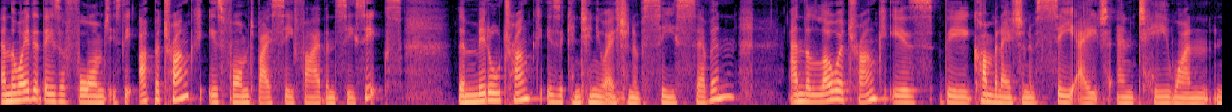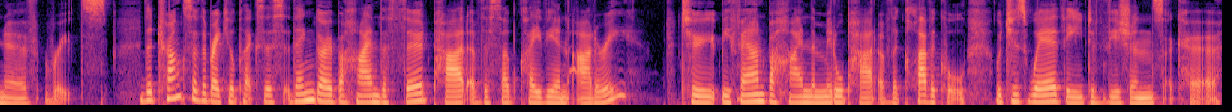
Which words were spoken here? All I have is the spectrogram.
And the way that these are formed is the upper trunk is formed by C5 and C6. The middle trunk is a continuation of C7, and the lower trunk is the combination of C8 and T1 nerve roots. The trunks of the brachial plexus then go behind the third part of the subclavian artery to be found behind the middle part of the clavicle, which is where the divisions occur.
